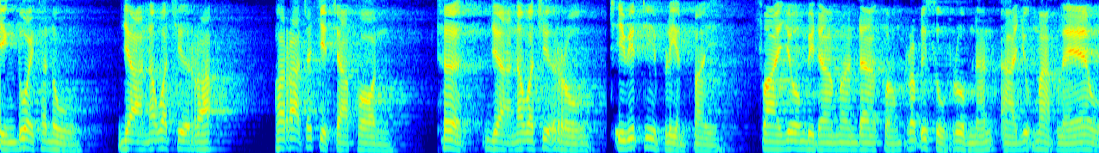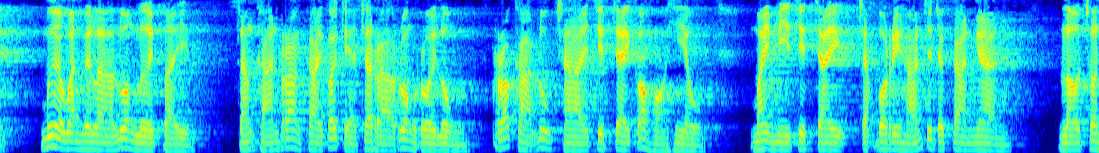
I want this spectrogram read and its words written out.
ยิงด้วยธนู ยานวชิระ พระราชจิตจาภรณ์เทิดยานวชิโร ชีวิตที่เปลี่ยนไป ฝ่ายโยมบิดามารดาของพระภิกษุรูปนั้นอายุมากแล้ว เมื่อวันเวลาล่วงเลยไป สังขารร่างกายก็แก่ชราร่วงโรยลง เพราะขาดลูกชายจิตใจก็ห่อเหี่ยว ไม่มีจิตใจจะบริหารกิจการงาน เหล่าชน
